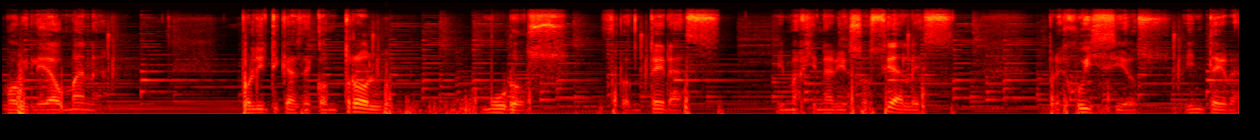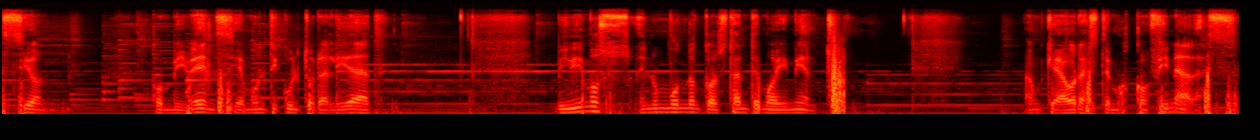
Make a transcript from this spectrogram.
movilidad humana, políticas de control, muros, fronteras, imaginarios sociales, prejuicios, integración, convivencia, multiculturalidad. Vivimos en un mundo en constante movimiento, aunque ahora estemos confinadas.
